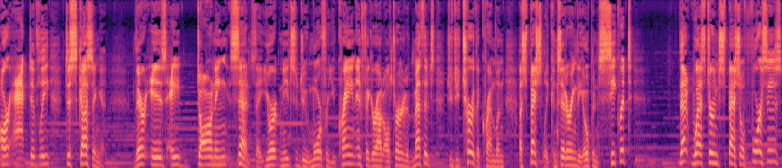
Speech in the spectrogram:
are actively discussing it. There is a dawning sense that Europe needs to do more for Ukraine and figure out alternative methods to deter the Kremlin, especially considering the open secret that Western special forces,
